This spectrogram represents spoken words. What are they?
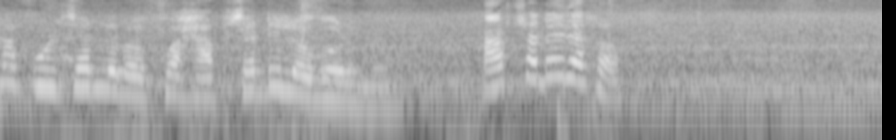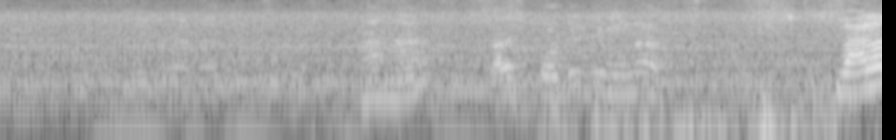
না ফুল শার্ট লেবো হাফ শার্টই লো গরমে হাফ শার্টই দেখো সাইজ 40 দিমু না ভালো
